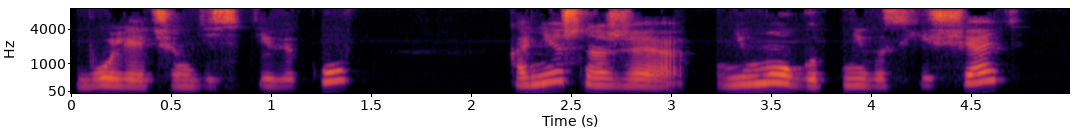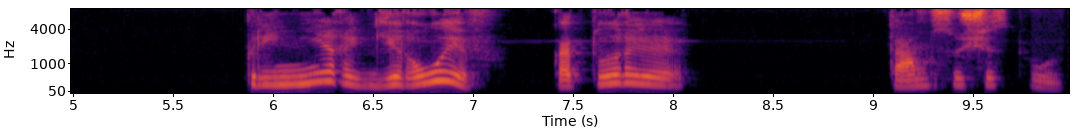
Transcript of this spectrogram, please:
более чем 10 веков, конечно же, не могут не восхищать примеры героев, которые там существуют,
